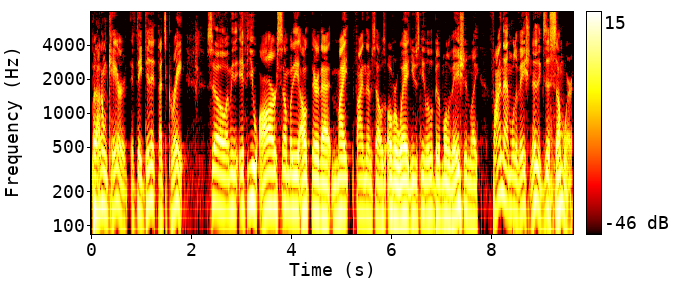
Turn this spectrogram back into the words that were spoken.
But I don't care if they did it. That's great. So I mean, if you are somebody out there that might find themselves overweight and you just need a little bit of motivation, like find that motivation. It exists somewhere.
